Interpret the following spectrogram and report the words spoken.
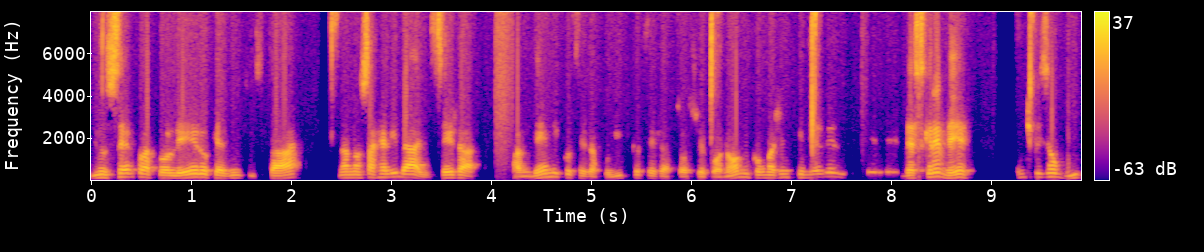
de um certo atoleiro que a gente está na nossa realidade, seja pandêmico, seja político, seja socioeconômico, como a gente quiser descrever. A gente precisa ouvir.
